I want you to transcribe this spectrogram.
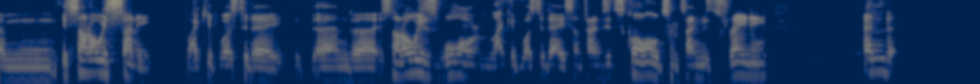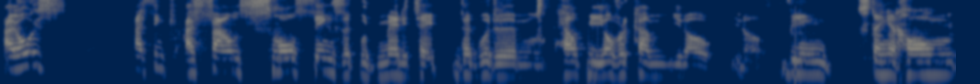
um, it's not always sunny like it was today, and uh, it's not always warm like it was today. Sometimes it's cold, sometimes it's raining, and I always. I think I found small things that would meditate, that would um, help me overcome, you know, you know, being staying at home,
